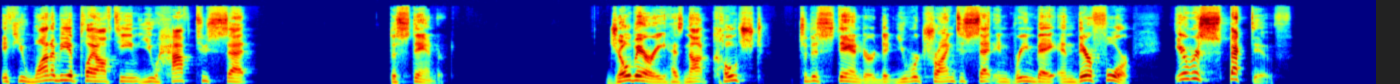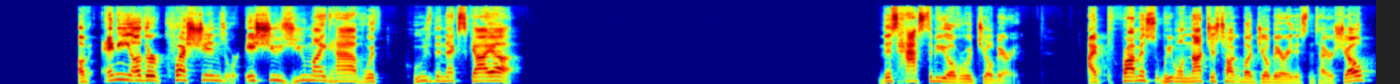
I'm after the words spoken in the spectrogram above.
If you want to be a playoff team, you have to set the standard. Joe Barry has not coached to the standard that you were trying to set in Green Bay. And therefore, irrespective of any other questions or issues you might have with who's the next guy up, this has to be over with Joe Barry. I promise we will not just talk about Joe Barry this entire show.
